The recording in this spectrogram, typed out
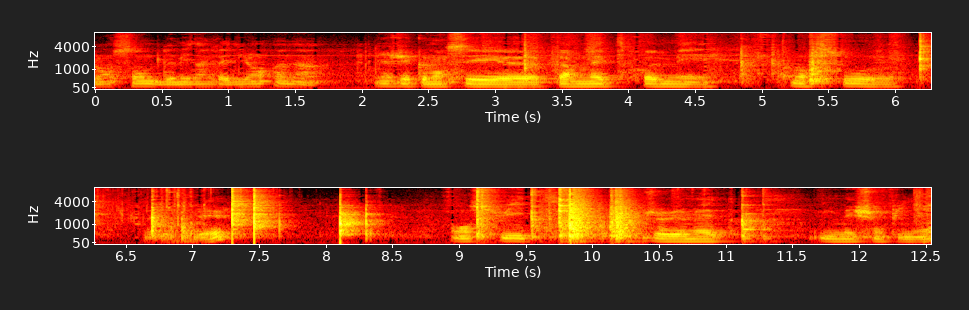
l'ensemble de mes ingrédients un à un. je vais commencer euh, par mettre mes morceaux euh, de poulet. Ensuite je vais mettre mes champignons.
